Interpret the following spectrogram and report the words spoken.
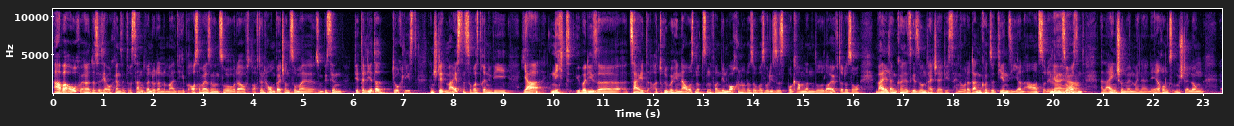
Aber auch, äh, das ist ja auch ganz interessant, wenn du dann mal die Gebrauchsanweisungen und so oder auf, auf den Homepage und so mal so ein bisschen detaillierter durchliest, dann steht meistens sowas drin wie, ja, nicht über diese Zeit drüber hinaus nutzen von den Wochen oder sowas, wo dieses Programm dann so läuft oder so, weil dann könnte es gesundheitsschädlich sein oder dann konsultieren sie ihren Arzt oder irgend Ja, sowas. ja. Und allein schon, wenn meine Ernährungsumstellung äh,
